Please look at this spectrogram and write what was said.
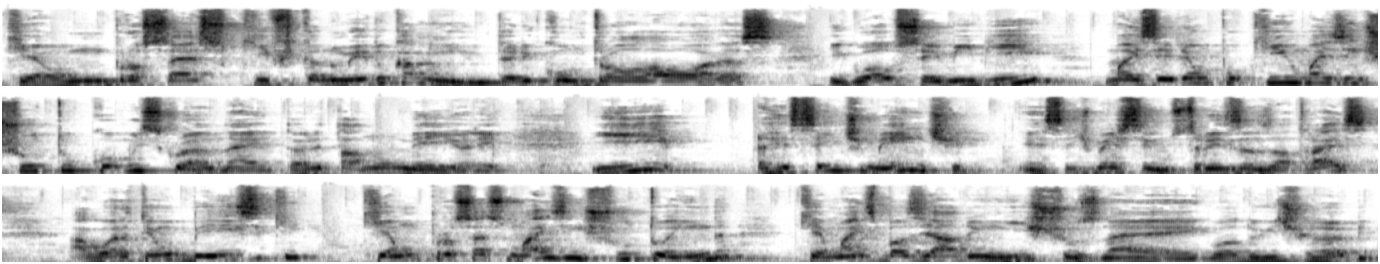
que é um processo que fica no meio do caminho. Então ele controla horas igual o CMB, mas ele é um pouquinho mais enxuto como o Scrum, né? Então ele está no meio ali. E recentemente, recentemente sim, uns três anos atrás, agora tem o Basic, que é um processo mais enxuto ainda, que é mais baseado em issues, né? Igual do GitHub.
